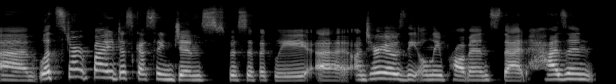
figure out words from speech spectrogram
Um, let's start by discussing gyms specifically. Uh, Ontario is the only province that hasn't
